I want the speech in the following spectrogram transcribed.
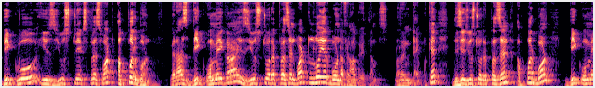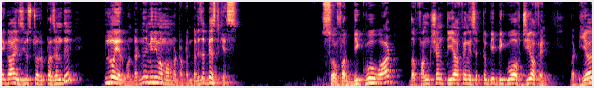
Big O is used to express what? Upper bound. Whereas big omega is used to represent what? Lower bound of an algorithm's running time. Okay. This is used to represent upper bound. Big omega is used to represent the lower bound. That is the minimum amount of time. That is the best case. So for big O what? The function t of n is said to be big O of g of n. But here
